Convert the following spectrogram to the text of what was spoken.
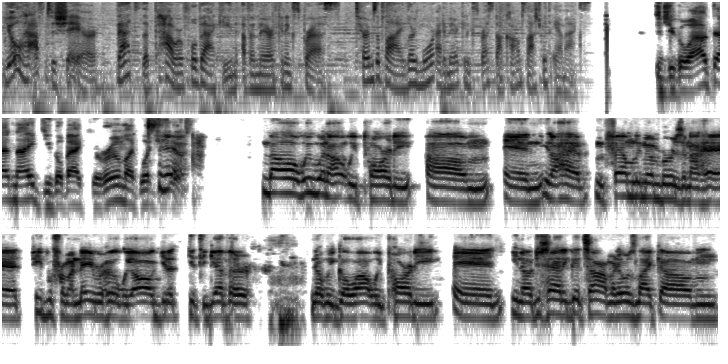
you'll have to share. That's the powerful backing of American Express. Terms apply. Learn more at americanexpress.com slash with Amex. Did you go out that night? Did you go back to your room? Like what did you yeah. do? No, we went out, we partied. Um, and, you know, I had family members and I had people from my neighborhood. We all get get together. You know, we go out, we party and, you know, just had a good time. And it was like, um,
